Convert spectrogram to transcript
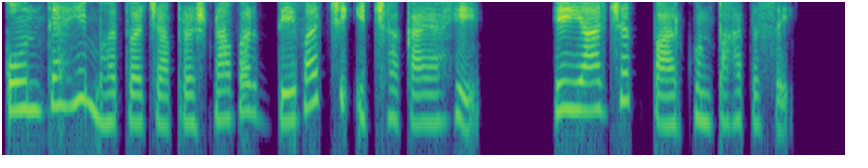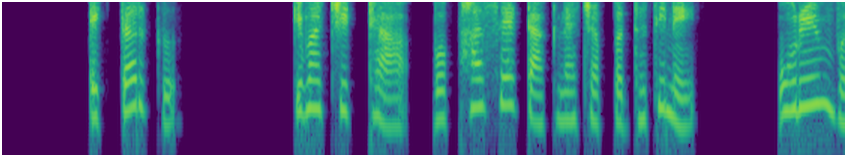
कोणत्याही महत्त्वाच्या प्रश्नावर देवाची इच्छा काय आहे हे याचक पारखून पाहत असे. एक तर्क किंवा चिठ्ठ्या व फासे टाकण्याच्या पद्धतीने उरीम व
